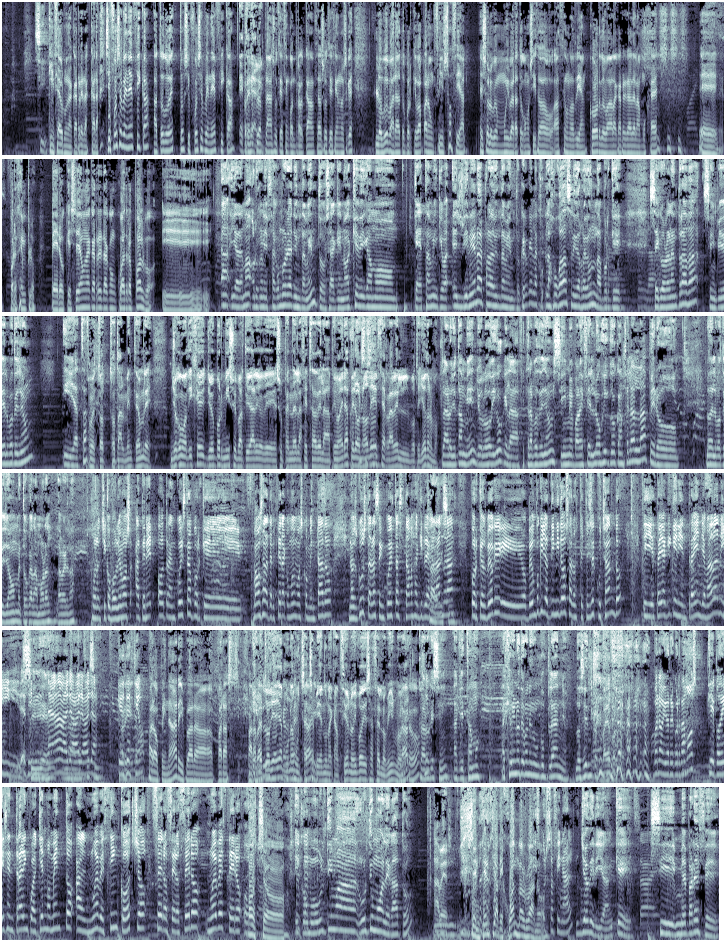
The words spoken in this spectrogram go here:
Sí. 15 euros una carrera es cara. Si fuese benéfica a todo esto, si fuese benéfica, por ejemplo, bien. en plan asociación contra el cáncer, asociación no sé qué, lo veo barato porque va para un fin social. Eso lo veo muy barato como se hizo hace unos días en Córdoba, la carrera de la mujer, eh, por ejemplo. Pero que sea una carrera con cuatro polvos y... Ah, y además organizar con el ayuntamiento. O sea, que no es que digamos que es también que va- el dinero es para el ayuntamiento. Creo que la jugada ha salido redonda porque se cobra la entrada, se impide el botellón y ya está. Hombre, to- totalmente, hombre. Yo, como dije, yo por mí soy partidario de suspender la fiesta de la primavera, pero no de cerrar el botellódromo. Claro, yo también, yo lo digo que la fiesta del botellón sí me parece lógico cancelarla, pero lo del botellón me toca la moral, la verdad. Bueno chicos, volvemos a tener otra encuesta porque vamos a la tercera, como hemos comentado. Nos gustan las encuestas, estamos aquí Claro regalándolas sí. porque os veo que eh, os veo un poquillo tímidos a los que estáis escuchando y estáis aquí que ni entráis en llamada ni decir Sí, eh, nada, vaya, la vaya, verdad que. Para opinar y para... Para, para el ver otro día llamó una pensáis. muchacha pidiendo una canción, hoy podéis hacer lo mismo. ¿eh? Claro. Claro que sí, aquí estamos. Es que hoy no tengo ningún cumpleaños, lo siento. Vaya por. Bueno, y os recordamos que podéis entrar en cualquier momento al 958 000 908. 8. y como última, último alegato, A ver, Sentencia de Juan Urbano. Discurso final. yo diría que si me parece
